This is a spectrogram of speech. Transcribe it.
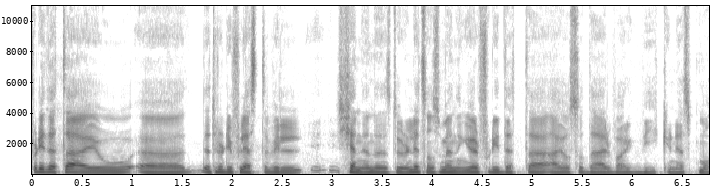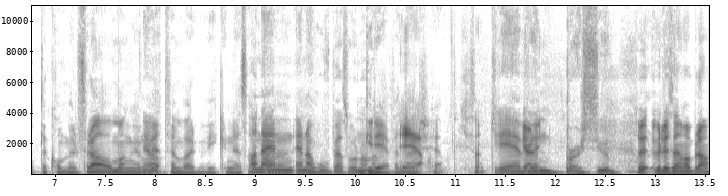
Fordi dette er jo uh, Jeg tror de fleste vil kjenne igjen denne historien, litt sånn som Henning gjør, fordi dette er jo også der Varg Vikernes på en måte kommer fra, og mange Ja. vet hvem Varg Vikernes er. Han er en, en av hovedpersonene. Greven der. Ja. Ja. Greven Bursum. Vil du si den var bra?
